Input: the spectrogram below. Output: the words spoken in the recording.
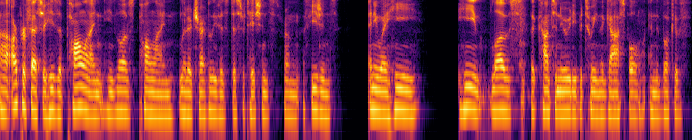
uh, our professor he's a Pauline he loves Pauline literature. I believe his dissertations from Ephesians. Anyway he he loves the continuity between the gospel and the book of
